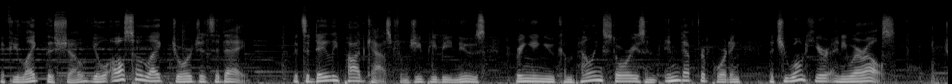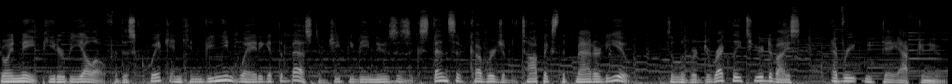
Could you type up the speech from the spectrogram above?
If you like this show, you'll also like Georgia Today. It's a daily podcast from GPB News, bringing you compelling stories and in depth reporting that you won't hear anywhere else. Join me, Peter Biello, for this quick and convenient way to get the best of GPB News' extensive coverage of the topics that matter to you, delivered directly to your device every weekday afternoon.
